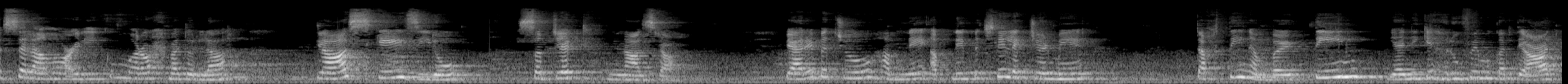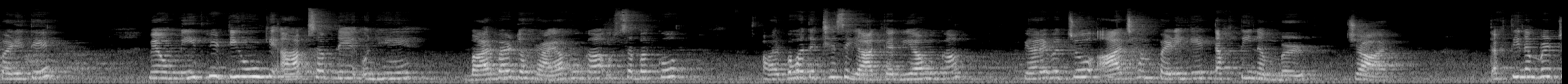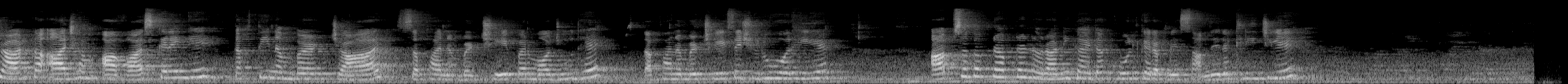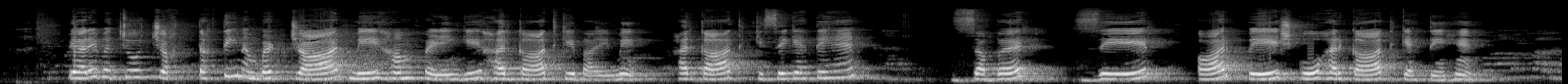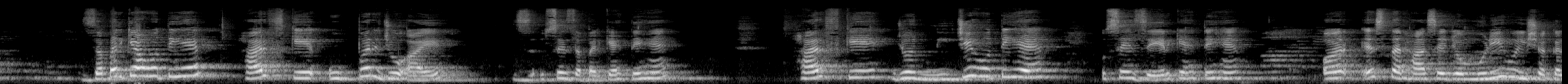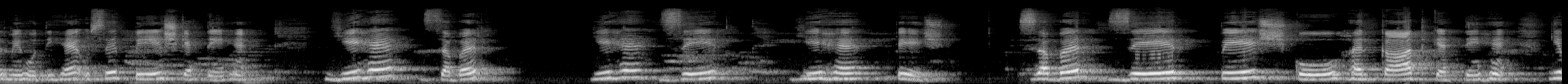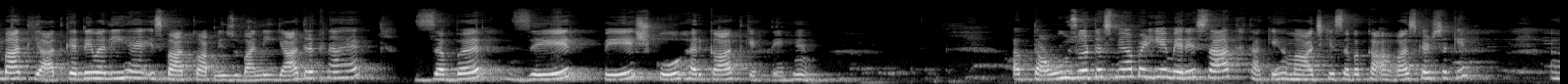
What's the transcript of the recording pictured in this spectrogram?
असलकम वरहमतुल्लाह क्लास के ज़ीरो सब्जेक्ट नाजरा प्यारे बच्चों, हमने अपने पिछले लेक्चर में तख्ती नंबर तीन, यानी कि हरूफ मुकत्यात पढ़े थे। मैं उम्मीद करती हूँ कि आप सबने उन्हें बार बार दोहराया होगा उस सबक को, और बहुत अच्छे से याद कर लिया होगा। प्यारे बच्चों, आज हम पढ़ेंगे तख्ती नंबर चार। तख्ती नंबर चार का आज हम आगाज़ करेंगे। तख्ती नंबर चार, सफ़ा नंबर छः पर मौजूद है। सफ़ा नंबर छः से शुरू हो रही है। आप सब अपना अपना नौरानी कायदा खोल कर अपने सामने रख लीजिए। प्यारे बच्चों तख्ती नंबर चार में हम पढ़ेंगे हरकत के बारे में। हरकत किसे कहते हैं? ज़बर, ज़ेर और पेश को हरकत कहते हैं। ज़बर क्या होती है? हर्फ के ऊपर जो आए उसे ज़बर कहते हैं। हर्फ के जो नीचे होती है, उसे ज़ेर कहते हैं। और इस तरह से जो मुड़ी हुई शक्ल में होती है, उसे पेश कहते हैं। ये है ज़बर, ये है ज़ेर, ये है पेश। ज़बर ज़ेर, पेश को हरकत कहते हैं। ये बात याद करने वाली है। इस बात को आपने ज़ुबानी याद रखना है। ज़बर ज़ेर, पेश को हरकत कहते हैं। अब ताउज़ और तस्मिया पढ़िए मेरे साथ, ताकि हम आज के सबक का आगाज़ कर सकें।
